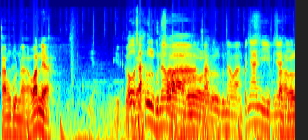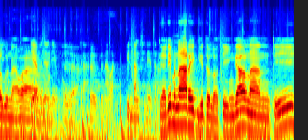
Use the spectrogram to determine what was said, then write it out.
Kang Gunawan ya. Ya. Gitu oh, kan. Sahrul Gunawan. Sahrul. Sahrul Gunawan, penyanyi, penyanyi. Sahrul Gunawan. Iya, penyanyi, betul. Iya. Sahrul Gunawan, bintang sinetron. Jadi menarik gitu loh. Tinggal nanti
